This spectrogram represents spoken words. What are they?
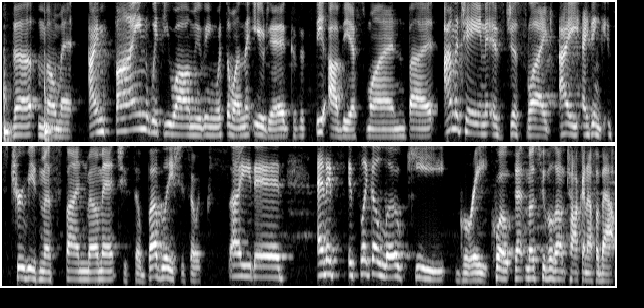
the moment. I'm fine with you all moving with the one that you did because it's the obvious one. But I'm a chain is just like I. I think it's Truvy's most fun moment. She's so bubbly. She's so excited, and it's it's like a low key great quote that most people don't talk enough about.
